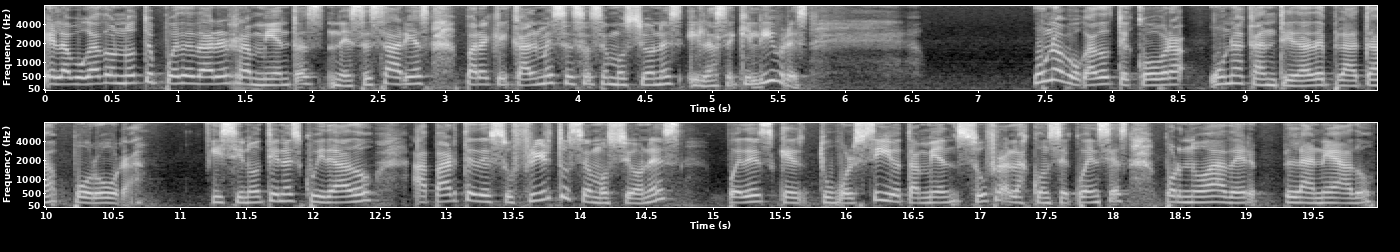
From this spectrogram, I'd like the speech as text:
el abogado no te puede dar herramientas necesarias para que calmes esas emociones y las equilibres. Un abogado te cobra una cantidad de plata por hora. Y si no tienes cuidado, aparte de sufrir tus emociones, puedes que tu bolsillo también sufra las consecuencias por no haber planeado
